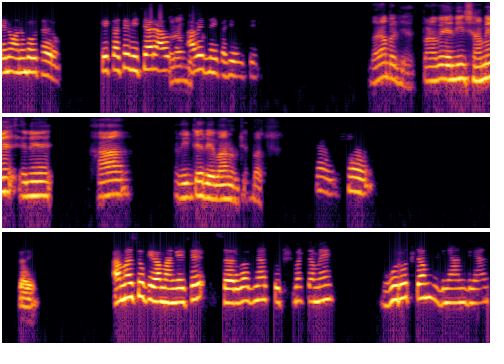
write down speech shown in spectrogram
એનો અનુભવ થયો. કે કશે વિચાર આવે જ નહીં પછી એવું બરાબર છે. પણ હવે એની સામે એને આ રીતે રહેવાનું છે બસ. હમ હમ. આમાં શું કહેવા માંગે છે? સર્વજ્ઞ સૂક્ષ્મ તમે ગુરુત્તમ જ્ઞાન જ્ઞાન.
